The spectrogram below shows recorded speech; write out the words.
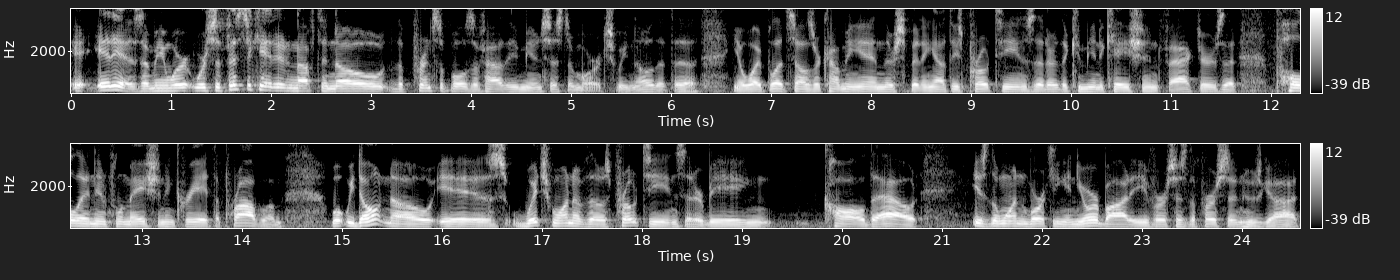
It, is. I mean, we're, we're sophisticated enough to know the principles of how the immune system works. We know that the you know white blood cells are coming in. They're spitting out these proteins that are the communication factors that pull in inflammation and create the problem. What we don't know is which one of those proteins that are being called out is the one working in your body versus the person who's got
